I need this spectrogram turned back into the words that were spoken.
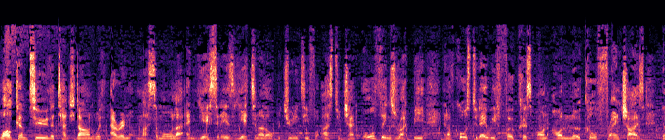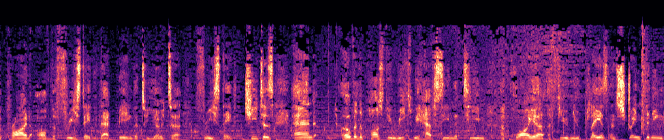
Welcome to the touchdown with Aaron Masemola. And yes, it is yet another opportunity for us to chat all things rugby. And of course, today we focus on our local franchise, the pride of the Free State, that being the Toyota Free State Cheetahs. And over the past few weeks, we have seen the team acquire a few new players and strengthening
